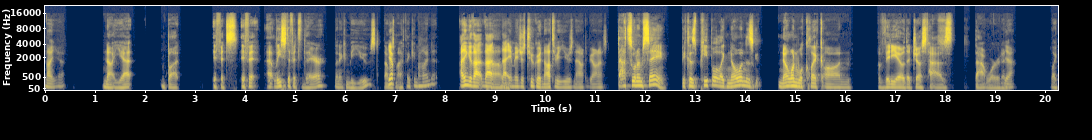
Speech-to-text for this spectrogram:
Not yet. not yet but if it's if it at least if it's there then it can be used that Yep. was my thinking behind it I think that that that Um, image is too good not to be used now. To be honest. that's what i'm saying because people like no one is no one will click on a video that just has that word in Yeah. like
